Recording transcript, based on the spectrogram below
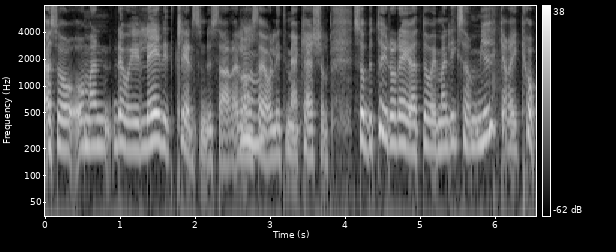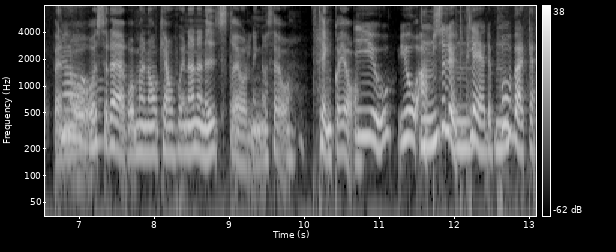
alltså om man då är ledigt klädd som du säger eller mm. så, lite mer casual, så betyder det ju att då är man liksom mjukare i kroppen ja. och, och sådär och man har kanske en annan utstrålning och så, tänker jag. Jo, jo mm, absolut, mm. kläder mm. påverkar.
